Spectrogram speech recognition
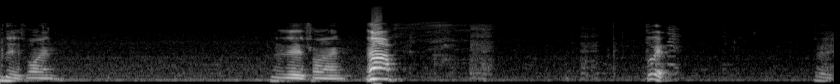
this one. This one. Ah! Flip. Right.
